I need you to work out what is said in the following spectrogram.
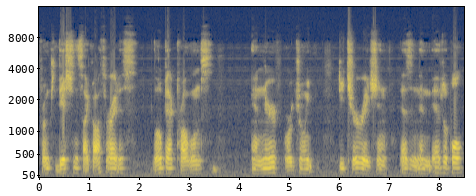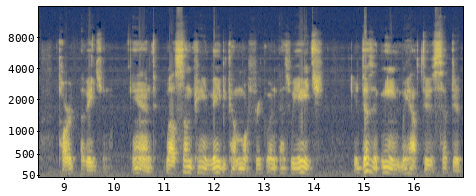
from conditions like arthritis, low back problems, and nerve or joint deterioration as an inevitable part of aging. And while some pain may become more frequent as we age, it doesn't mean we have to accept it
